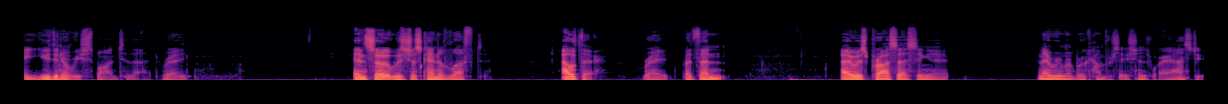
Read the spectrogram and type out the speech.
I you didn't respond to that, right? And so it was just kind of left out there, right? But then I was processing it, and I remember conversations where I asked you,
